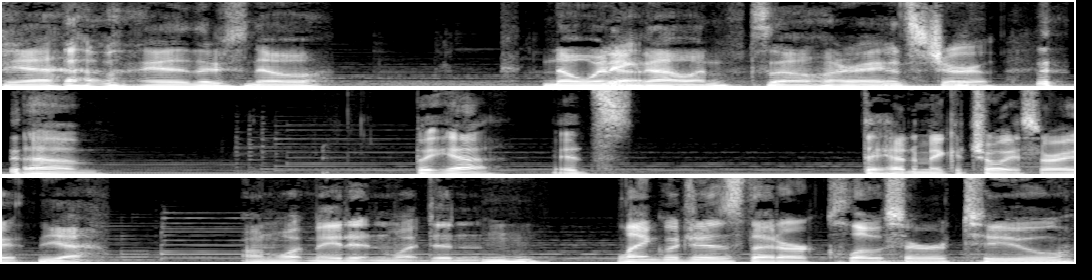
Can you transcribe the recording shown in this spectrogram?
Yeah. Um, Uh, there's no no winning Yeah. that one. So all right. it's true um but yeah it's they had to make a choice right yeah. on what made it and what didn't hmm languages that are closer to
